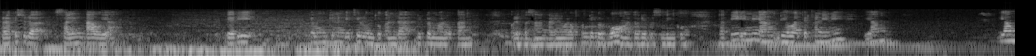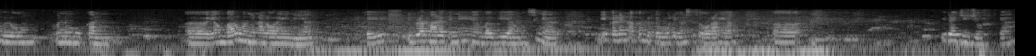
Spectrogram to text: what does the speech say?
berarti sudah saling tahu ya. Jadi kemungkinan kecil untuk anda dipermalukan oleh pasangan kalian walaupun dia berbohong atau dia berselingkuh. Tapi ini yang dikhawatirkan ini yang yang belum menemukan uh, yang baru mengenal orang ini ya. Jadi di bulan Maret ini yang bagi yang single ini kalian akan bertemu dengan seseorang yang uh, tidak jujur ya.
